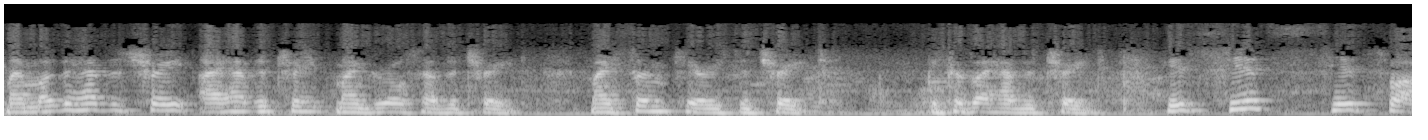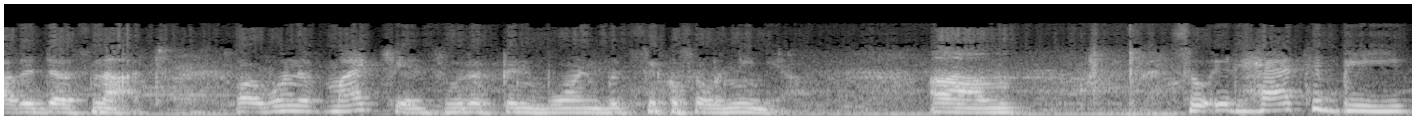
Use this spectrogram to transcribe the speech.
My mother has the trait. I have the trait. My girls have the trait. My son carries the trait because I have the trait. His his his father does not, or one of my kids would have been born with sickle cell anemia. Um, so it had to be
